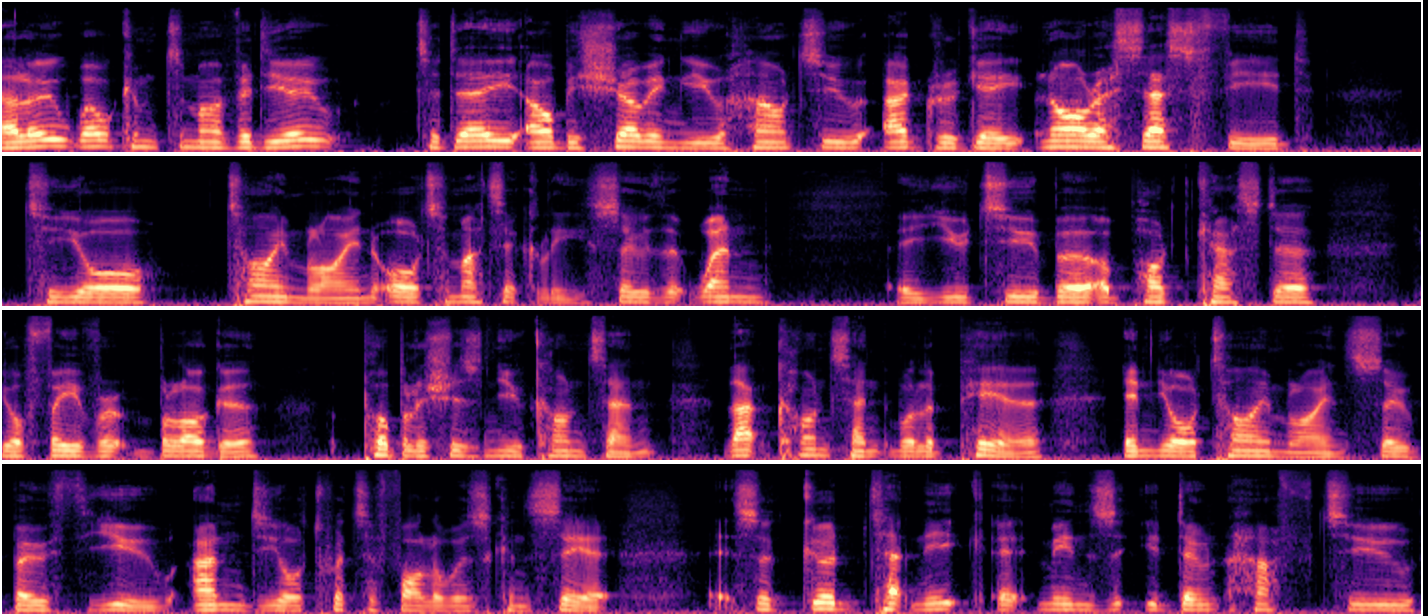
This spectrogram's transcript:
Hello, welcome to my video. Today I'll be showing you how to aggregate an RSS feed to your timeline automatically so that when a YouTuber, a podcaster, your favorite blogger publishes new content, that content will appear in your timeline so both you and your Twitter followers can see it. It's a good technique. It means that you don't have to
